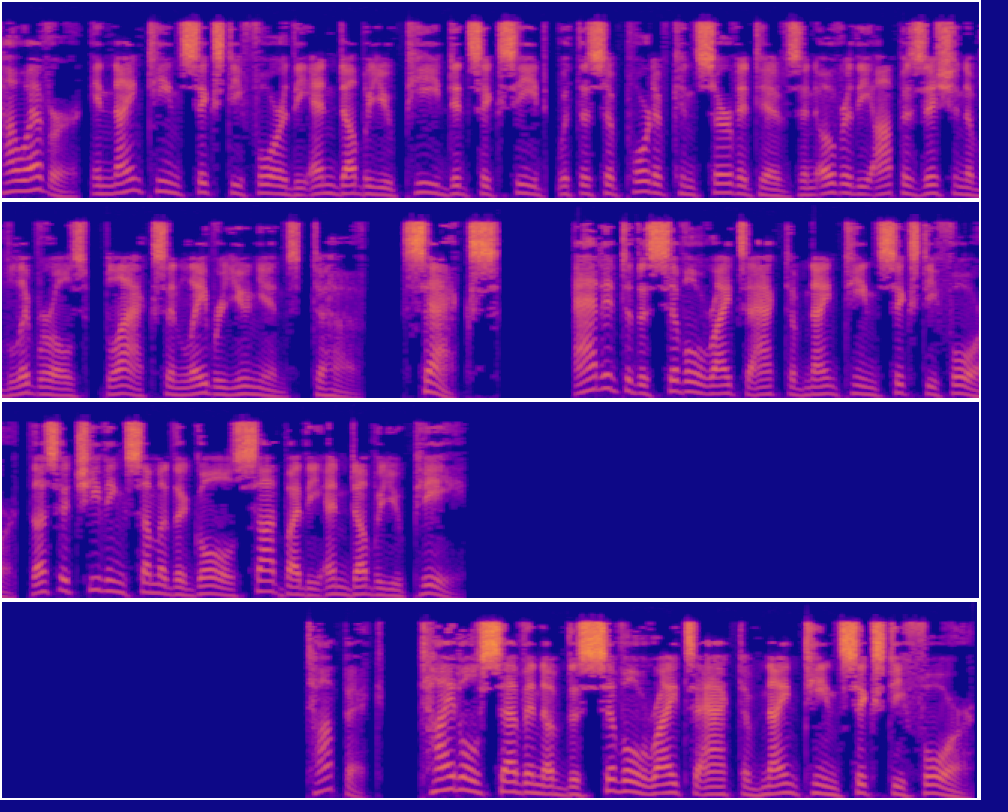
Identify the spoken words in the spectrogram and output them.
However, in 1964 the NWP did succeed, with the support of conservatives and over the opposition of liberals, blacks and labor unions, to have «sex» added to the Civil Rights Act of 1964, thus achieving some of the goals sought by the NWP. Title VII of the Civil Rights Act of 1964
